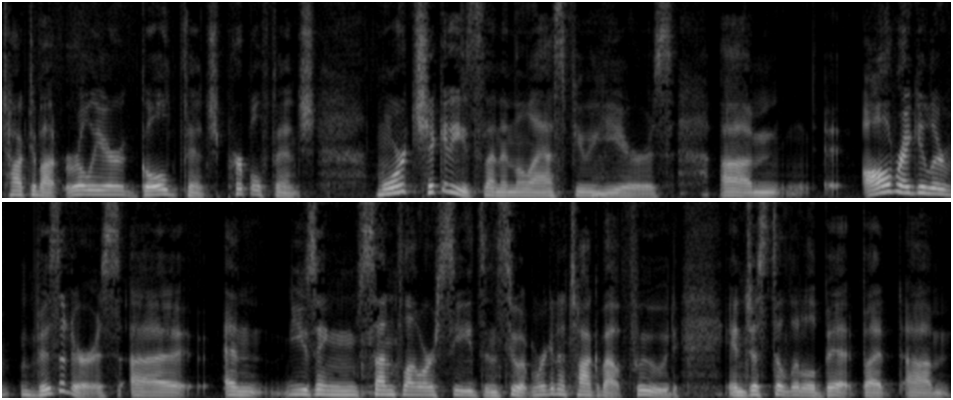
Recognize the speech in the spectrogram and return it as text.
talked about earlier, goldfinch, purple finch, more chickadees than in the last few mm. years. Um, all regular visitors uh, and using sunflower seeds and suet. And we're going to talk about food in just a little bit, but. Um,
